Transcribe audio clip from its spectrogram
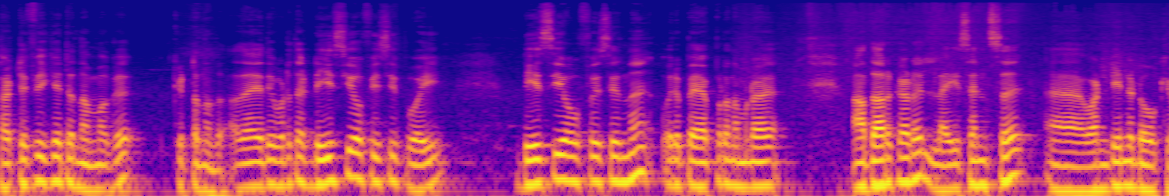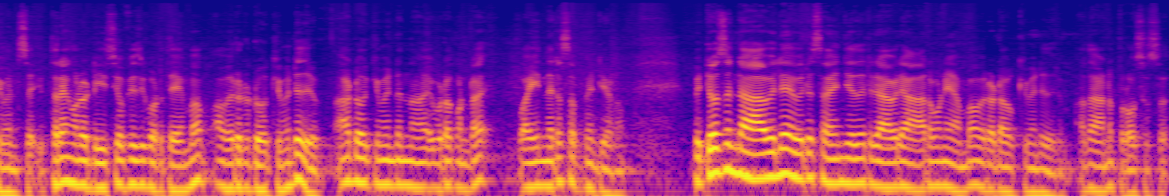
സർട്ടിഫിക്കറ്റ് നമുക്ക് കിട്ടുന്നത്. അതായത് ഇവിടുത്തെ ഡി സി ഓഫീസിൽ പോയി ഡി സി ഓഫീസിൽ നിന്ന് ഒരു പേപ്പർ നമ്മുടെ ആധാർ കാർഡ് ലൈസൻസ് വണ്ടീന്റെ ഡോക്യുമെന്റ്സ് ഇത്രയും കൂടെ ഡി സി ഓഫീസിൽ കൊടുത്തു കഴിയുമ്പം അവരൊരു ഡോക്യുമെന്റ് തരും. ആ ഡോക്യുമെന്റ് ഇവിടെ കൊണ്ട് വൈകുന്നേരം സബ്മിറ്റ് ചെയ്യണം. പിറ്റേ ദിവസം രാവിലെ അവർ സൈൻ ചെയ്തിട്ട് രാവിലെ ആറ് മണിയാകുമ്പോൾ അവരുടെ ഡോക്യുമെന്റ് തരും. അതാണ് പ്രോസസ്സ്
